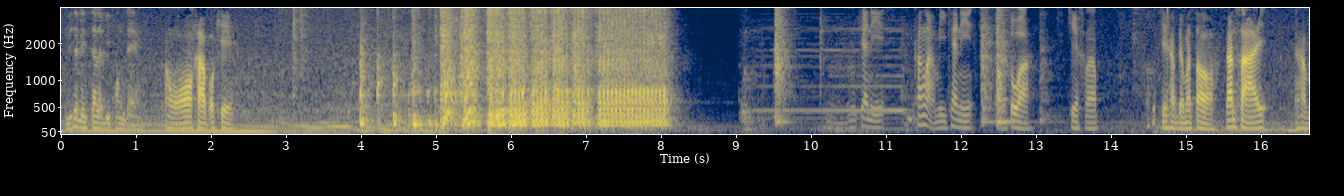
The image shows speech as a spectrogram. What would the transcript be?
อันนี้จะเป็นจาระบีทองแดง อ๋อครับ โอเคแค่นี้ ข้างหลังมีแค่นี้สองตัวโอเคครับโอเคครับเดี๋ยวมาต่อด้านซ้ายนะครับ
